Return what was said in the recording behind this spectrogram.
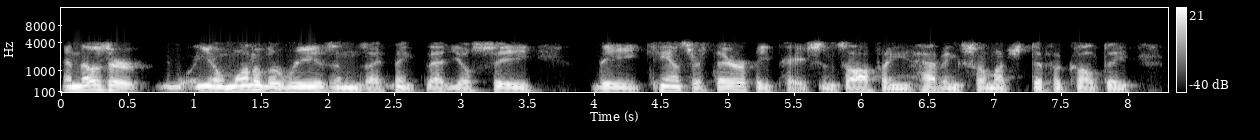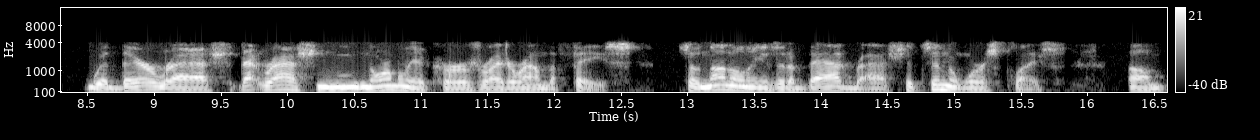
and those are you know one of the reasons I think that you'll see the cancer therapy patients often having so much difficulty with their rash. That rash normally occurs right around the face. So not only is it a bad rash, it's in the worst place. Um,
